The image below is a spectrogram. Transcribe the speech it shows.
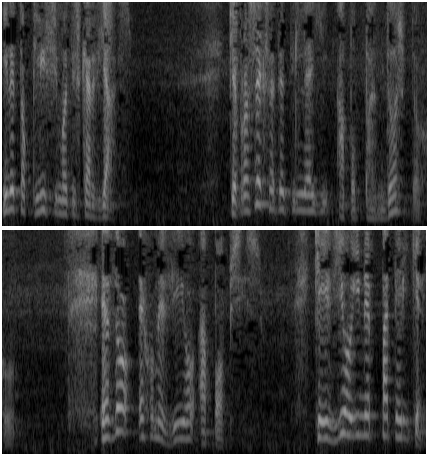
είναι το κλείσιμο της καρδιάς. Και προσέξατε τι λέγει από παντός πτωχού εδώ έχουμε δύο απόψεις. Και οι δύο είναι πατερικές.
